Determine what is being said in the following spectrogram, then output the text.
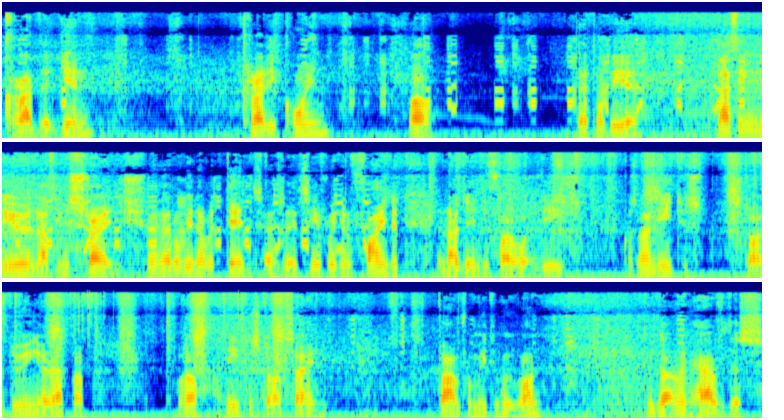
crud again. Cruddy coin. Well that will be a nothing new and nothing strange. So that'll be number 10 so let's see if we can find it and identify what it is because I need to start doing a wrap up well I need to start saying time for me to move on to go and have this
